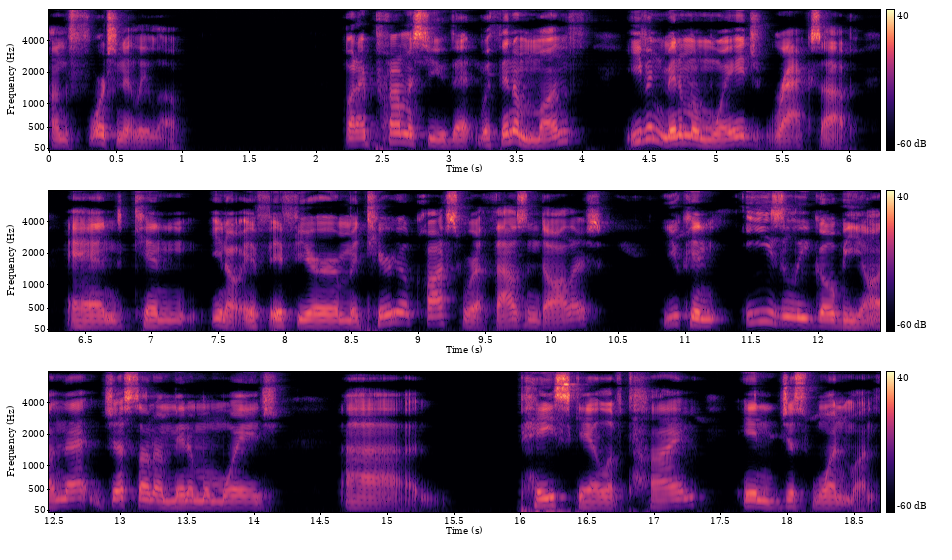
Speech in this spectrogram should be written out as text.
unfortunately low. But I promise you that within a month, even minimum wage racks up and can, you know, if, if your material costs were $1,000, you can easily go beyond that just on a minimum wage uh, pay scale of time in just one month.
